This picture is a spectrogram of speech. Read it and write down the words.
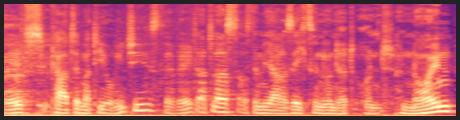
Weltkarte Matteo Riccis, der Weltatlas aus dem Jahre 1609,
